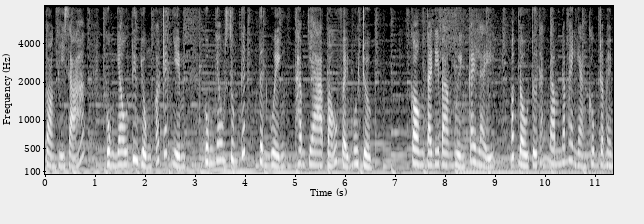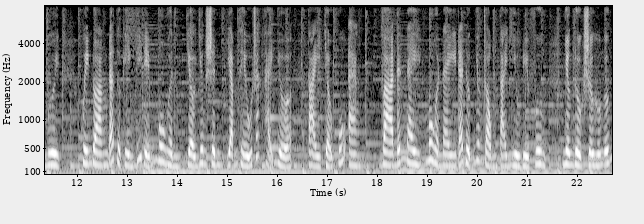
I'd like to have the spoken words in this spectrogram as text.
toàn thị xã cùng nhau tiêu dùng có trách nhiệm, cùng nhau xung kích, tình nguyện tham gia bảo vệ môi trường. Còn tại địa bàn huyện Cai Lậy, bắt đầu từ tháng 5 năm 2020, huyện đoàn đã thực hiện thí điểm mô hình chợ dân sinh giảm thiểu rác thải nhựa tại chợ Phú An. Và đến nay, mô hình này đã được nhân rộng tại nhiều địa phương, nhận được sự hưởng ứng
